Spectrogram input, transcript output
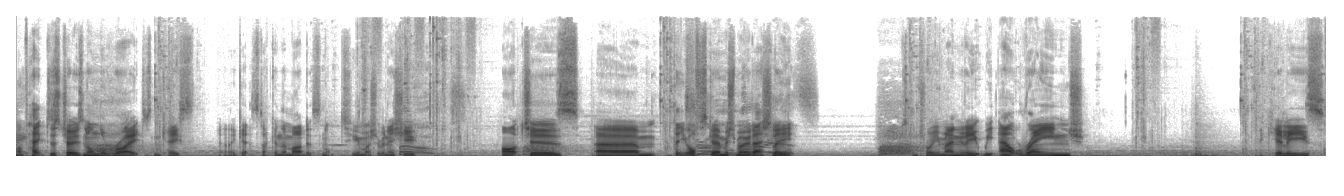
Well, Hector's chosen on the right, just in case they get stuck in the mud. It's not too much of an issue. Archers, um, I think you're off skirmish mode, actually control you manually. We outrange Achilles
